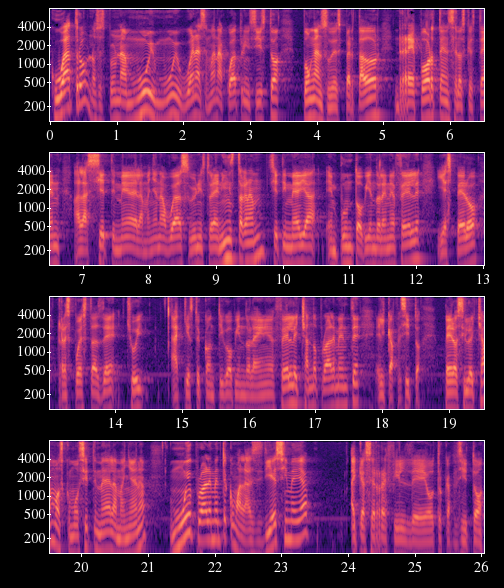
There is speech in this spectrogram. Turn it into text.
4. Nos espera una muy, muy buena semana 4, insisto. Pongan su despertador, repórtense los que estén a las 7 y media de la mañana. Voy a subir una historia en Instagram, 7 y media en punto viendo la NFL y espero respuestas de Chuy. Aquí estoy contigo viendo la NFL, echando probablemente el cafecito. Pero si lo echamos como 7 y media de la mañana, muy probablemente como a las 10 y media hay que hacer refill de otro cafecito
